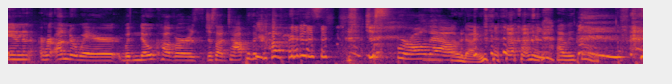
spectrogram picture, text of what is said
in her underwear with no covers, just on top of the covers, just sprawled out. I'm done. I was done.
